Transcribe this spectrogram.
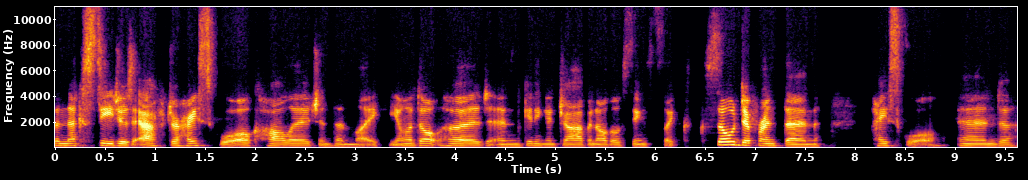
the next stages after high school college and then like young adulthood and getting a job and all those things like so different than high school and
